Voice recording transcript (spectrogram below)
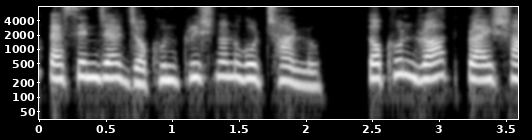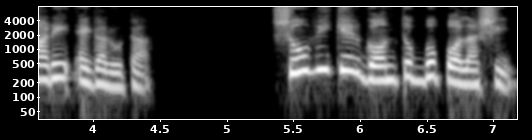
প্যাসেঞ্জার যখন কৃষ্ণনগর ছাড়ল, তখন রাত প্রায় সাড়ে এগারোটা। সৌভিকের গন্তব্য পলাশি।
